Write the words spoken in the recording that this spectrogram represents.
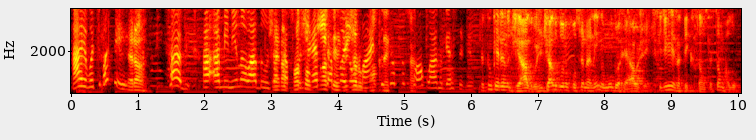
Ah, eu vou te bater. Era, sabe? A, a menina lá do Jaca Project apanhou mais do que o pessoal lá no Guerra Civil. Vocês estão querendo diálogo? O diálogo não funciona nem no mundo real, gente. Que diz na ficção? Vocês estão malucos?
